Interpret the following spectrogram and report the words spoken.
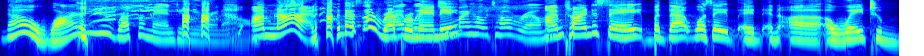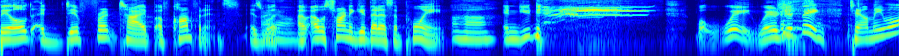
No, why are you reprimanding me right now? i'm not that's not reprimanding I went to my hotel room. I'm trying to say, but that was a a, an, uh, a way to build a different type of confidence. Is what know. I, I was trying to give that as a point. Uh-huh. And you, but wait, where's your thing? Tell me more.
